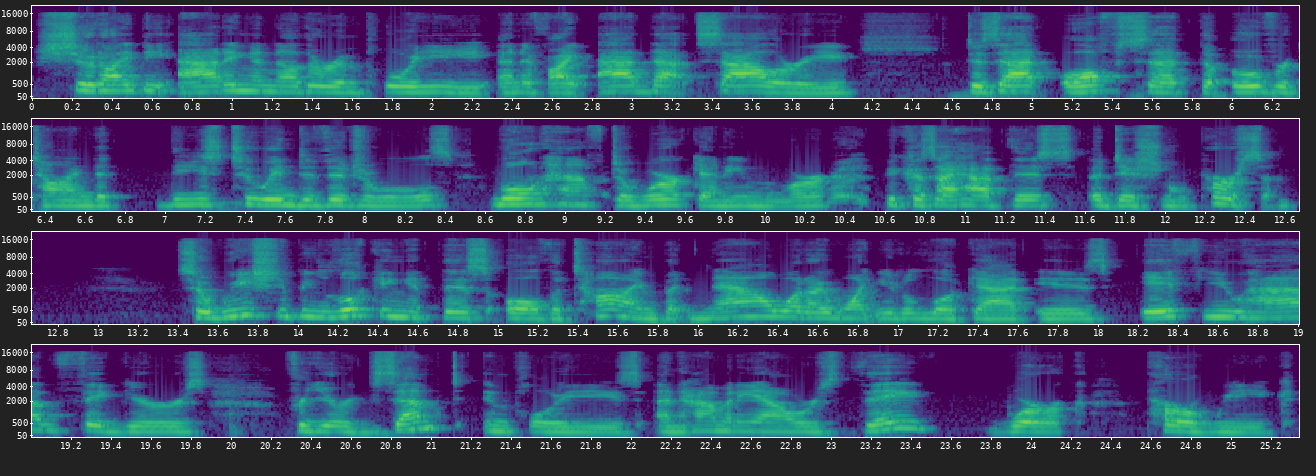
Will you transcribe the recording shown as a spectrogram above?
Should I be adding another employee? And if I add that salary, does that offset the overtime that these two individuals won't have to work anymore because I have this additional person? So we should be looking at this all the time. But now what I want you to look at is if you have figures for your exempt employees and how many hours they work per week,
